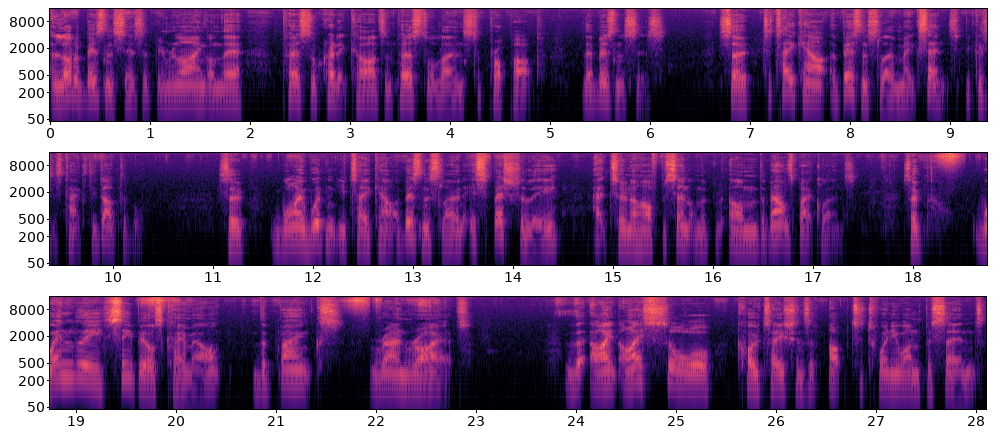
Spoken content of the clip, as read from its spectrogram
a lot of businesses have been relying on their personal credit cards and personal loans to prop up their businesses. So to take out a business loan makes sense because it's tax deductible. So why wouldn't you take out a business loan, especially at two and a half percent on the on the bounce back loans? So when the CBILS came out, the banks ran riot. The, I, I saw quotations of up to 21%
